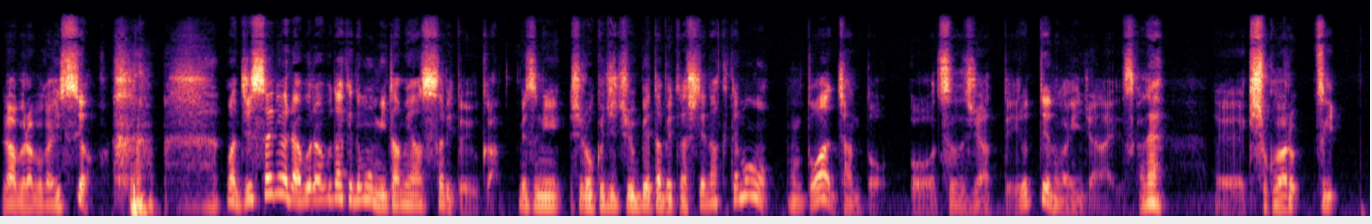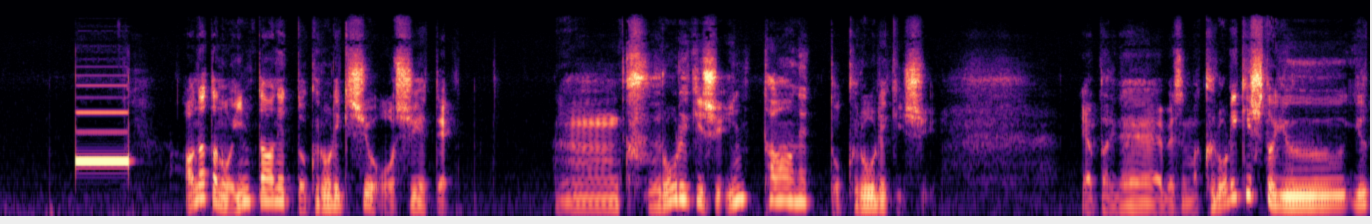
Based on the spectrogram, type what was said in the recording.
ラブラブがいいっすよ。まあ実際にはラブラブだけども見た目あっさりというか、別に四六時中ベタベタしてなくても、本当はちゃんと通じ合っているっていうのがいいんじゃないですかね。えー気色悪。次。あなたのインターネット黒歴史を教えて。うーん、黒歴史、インターネット黒歴史。やっぱりね、別にまあ黒歴史とい、う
